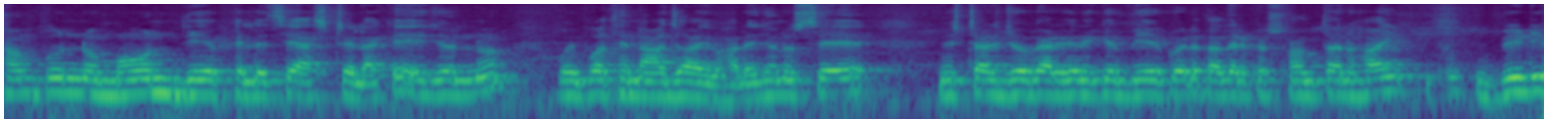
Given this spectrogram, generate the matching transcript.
সম্পূর্ণ মন দিয়ে ফেলেছে অ্যাস্ট্রেলাকে এই জন্য ওই পথে না যাওয়াই ভালো। এই জন্য সে মিস্টার জো গার্গেরিকে বিয়ে করে তাদের একটা সন্তান হয়, বিডি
